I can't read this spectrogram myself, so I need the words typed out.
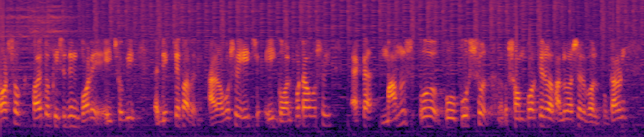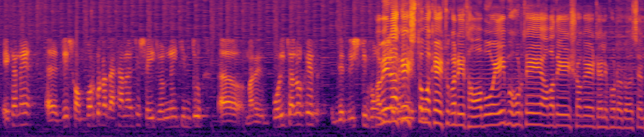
দর্শক হয়তো কিছুদিন পরে এই ছবি দেখতে পাবেন। আর অবশ্যই এই এই গল্পটা অবশ্যই একটা মানুষ ও পোষ্য সম্পর্কের বা ভালোবাসার গল্প। কারণ এখানে যে সম্পর্কটা দেখানো হয়েছে সেই জন্যই কিন্তু মানে পরিচালকের যে দৃষ্টিভঙ্গি আমি রাকেশ তোমাকে একটুখানি থামাবো। এই মুহূর্তে আমাদের সঙ্গে টেলিফোনে রয়েছেন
